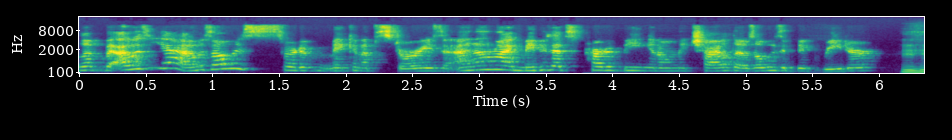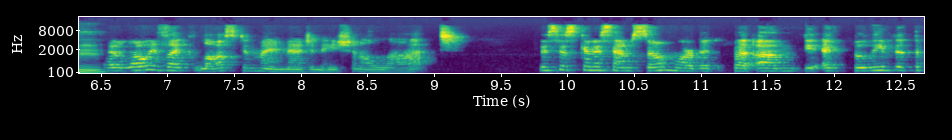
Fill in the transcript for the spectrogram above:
But I was, yeah, I was always sort of making up stories. I don't know, maybe that's part of being an only child. I was always a big reader. hmm I was always like lost in my imagination a lot. This is going to sound so morbid, but um, the, I believe that the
